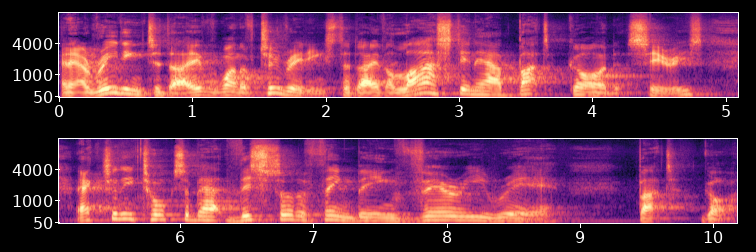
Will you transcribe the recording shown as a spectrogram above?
And our reading today, one of two readings today, the last in our But God series, actually talks about this sort of thing being very rare, but God.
